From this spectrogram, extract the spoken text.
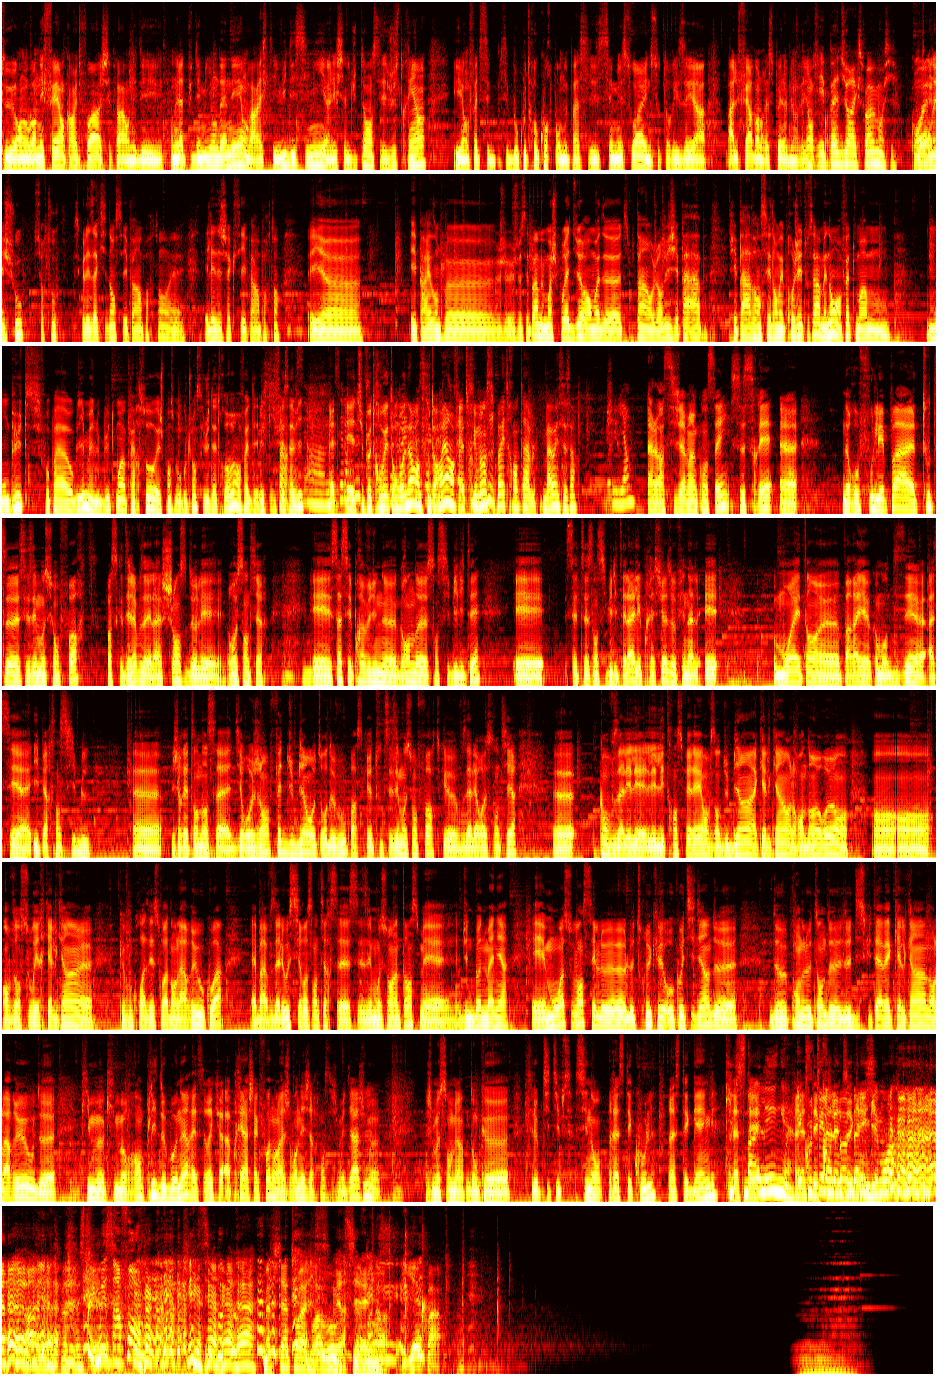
de en, effet, encore une fois, je sais pas, on est, des, on est là depuis des millions d'années, on va rester huit décennies à l'échelle du temps, c'est juste rien. Et en fait, c'est beaucoup trop court pour ne pas s'aimer soi et ne s'autoriser à, à le faire dans le respect et la bienveillance. Et quoi. pas être dur avec soi-même aussi. Quand Ouais. on échoue, surtout. Parce que les accidents, c'est hyper important. Et, et les échecs, c'est hyper important. Et, euh, et par exemple, euh, je, je sais pas, mais moi, je pourrais être dur en mode euh, putain, aujourd'hui, j'ai pas, j'ai pas avancé dans mes projets, tout ça. Mais non, en fait, moi, mon, mon but, faut pas oublier, mais le but, moi, perso, et je pense beaucoup de gens, c'est juste d'être heureux, en fait, et kiffer ça. sa vie. Et- tu peux trouver ton bonheur en te foutant rien, en fait. Être humain, c'est pas être rentable. Bah oui, c'est ça. Julien. Alors, si j'avais un conseil, ce serait euh, ne refoulez pas euh, toutes euh, ces émotions fortes, parce que déjà, vous avez la chance de les ressentir. Mm. Et ça, c'est preuve d'une grande sensibilité. Et cette sensibilité-là, elle est précieuse au final. Et moi, étant euh, pareil, comme on disait, assez euh, hypersensible, euh, j'aurais tendance à dire aux gens faites du bien autour de vous parce que toutes ces émotions fortes que vous allez ressentir, euh, quand vous allez les, les- les transférer en faisant du bien à quelqu'un, en le rendant heureux, en, en, en- faisant sourire quelqu'un euh, que vous croisez soit dans la rue ou quoi, eh ben, vous allez aussi ressentir ces, ces émotions intenses, mais d'une bonne manière. Et moi, souvent, c'est le, le truc au quotidien de, de prendre le temps de, de discuter avec quelqu'un dans la rue ou de, qui, me, qui me remplit de bonheur. Et c'est vrai qu'après, à chaque fois dans la journée, j'y repense et je me dis, ah, je, Mm. me, je me sens bien. Donc, euh, c'est le petit tips. Sinon, restez cool, restez gang, restez, smiling. restez Écoutez cool l'album d'Alice gang. et moi. Ah, yes, merci. Un fond Merci à toi, Alice. Bravo, Merci, à toi. Alice. Yepa.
